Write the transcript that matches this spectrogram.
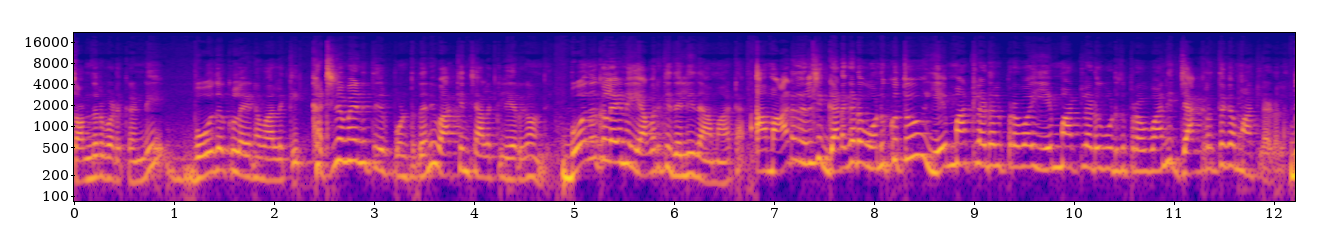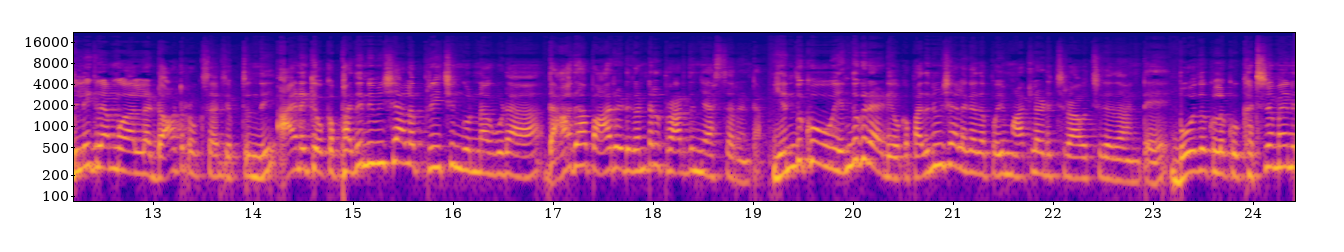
తొందరపడకండి. బోధకులైన వాళ్ళకి కఠినమైన తీర్పు ఉంటుందని వాక్యం చాలా క్లియర్గా ఉంది. బోధకులైన ఎవరికి తెలియదు ఆ మాట. ఆ మాట తెలిసి గడగడ వణుకుతూ ఏం మాట్లాడాలి ప్రభా? ఏం మాట్లాడకూడదు ప్రభా? అని జాగ్రత్తగా మాట్లాడాలి. బిలిగ్రామ్ వాళ్ళ డాటర్ ఒకసారి చెప్తుంది. ఆయనకి ఒక పది నిమిషాల ప్రీచింగ్ ఉన్నా కూడా దాదాపు ఆరేడు గంటలు ప్రార్థన చేస్తారంట. ఎందుకు ఎందుకు డాడీ? ఒక పది నిమిషాలే కదా పోయి మాట్లాడొచ్చు రావచ్చు కదా అంటే బోధకులకు కఠినమైన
